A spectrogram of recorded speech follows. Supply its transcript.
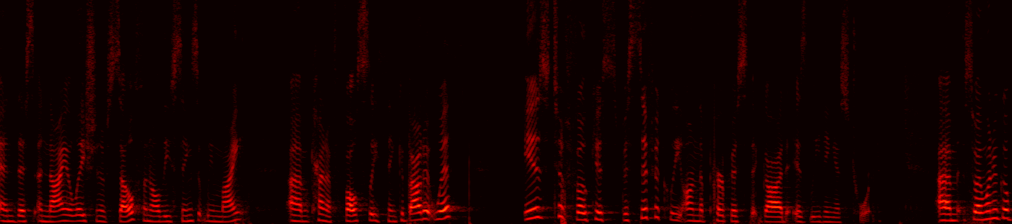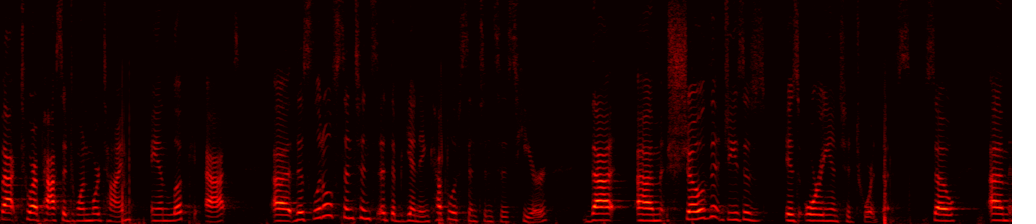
and this annihilation of self and all these things that we might um, kind of falsely think about it with is to focus specifically on the purpose that God is leading us toward. Um, so I want to go back to our passage one more time and look at uh, this little sentence at the beginning, couple of sentences here, that um, show that Jesus is oriented toward this. So um,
